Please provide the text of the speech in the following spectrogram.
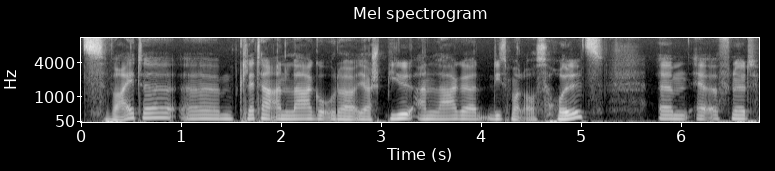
zweite ähm, Kletteranlage oder ja, Spielanlage, diesmal aus Holz, ähm, eröffnet.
